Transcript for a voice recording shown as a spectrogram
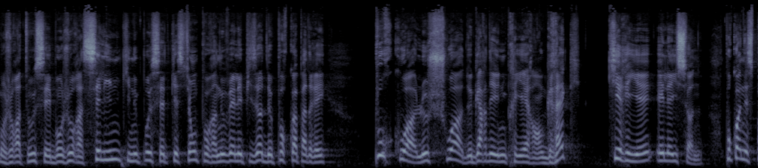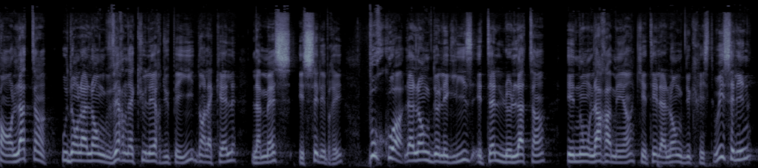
Bonjour à tous et bonjour à Céline qui nous pose cette question pour un nouvel épisode de Pourquoi Padré Pourquoi le choix de garder une prière en grec, Kyrie eleison? Pourquoi n'est-ce pas en latin ou dans la langue vernaculaire du pays dans laquelle la messe est célébrée? Pourquoi la langue de l'Église est-elle le latin et non l'araméen qui était la langue du Christ? Oui Céline,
